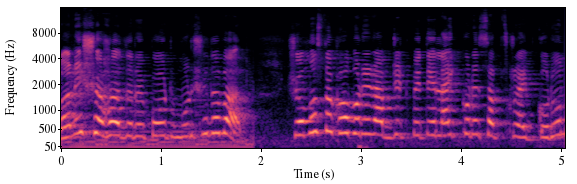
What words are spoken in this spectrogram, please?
গণেশ সাহাদ রিপোর্ট মুর্শিদাবাদ। সমস্ত খবরের আপডেট পেতে লাইক করে সাবস্ক্রাইব করুন।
